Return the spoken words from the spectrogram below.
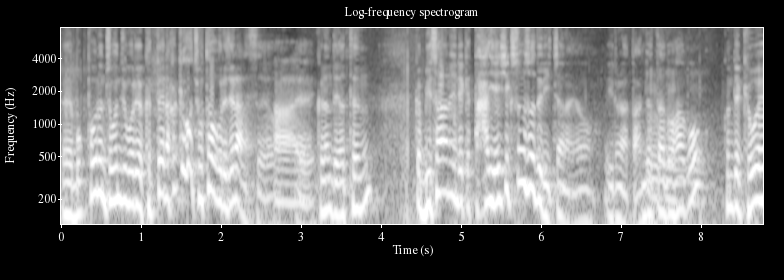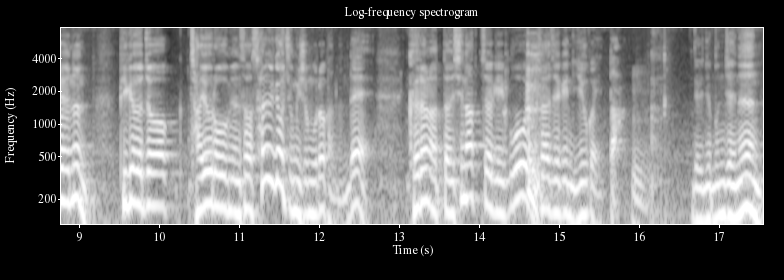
네, 목포는 좋은지 모르겠고 그때는 학교가 좋다고 그러지는 않았어요. 아, 네, 예. 그런데 여튼 그러니까 미사는 이렇게 다 예식 순서들이 있잖아요. 일어났다 앉았다도 하고 근데 교회는 비교적 자유로우면서 설교 중심으로 갔는데 그런 어떤 신학적이고 역사적인 이유가 있다. 근데 이제 문제는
